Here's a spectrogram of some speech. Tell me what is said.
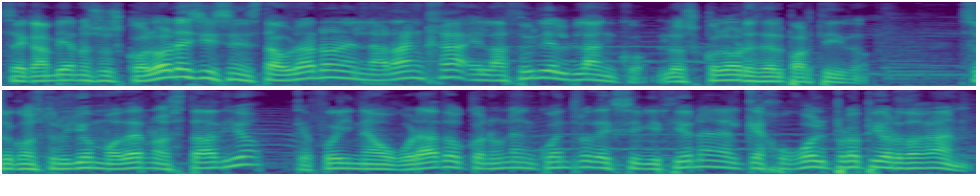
Se cambiaron sus colores y se instauraron el naranja, el azul y el blanco, los colores del partido. Se construyó un moderno estadio que fue inaugurado con un encuentro de exhibición en el que jugó el propio Erdogan,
